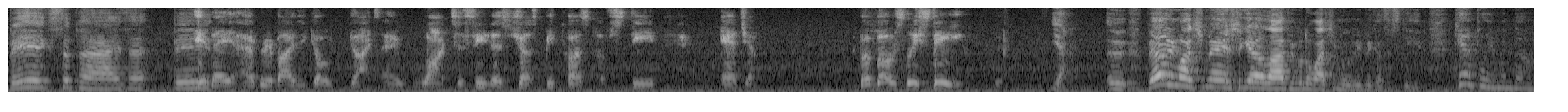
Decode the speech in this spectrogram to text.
big surprise. uh, It made everybody go nuts and want to see this just because of Steve and Joe. But mostly Steve. Uh, very much managed to get a lot of people to watch the movie because of Steve. Can't blame him though.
